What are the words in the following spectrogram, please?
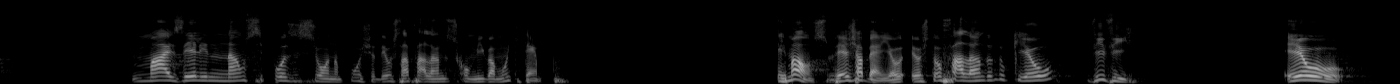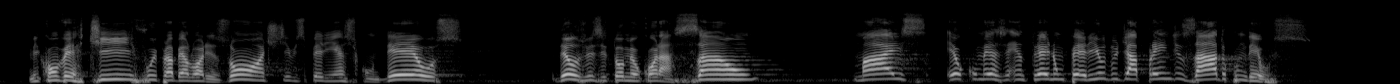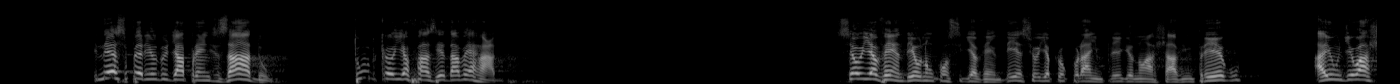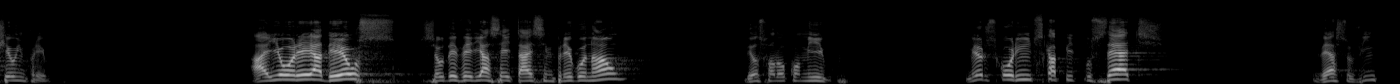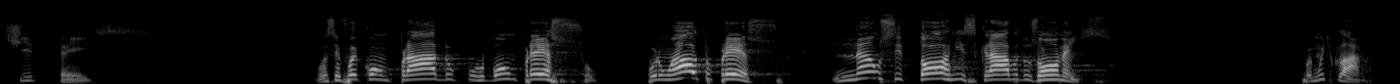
Mas ele não se posiciona. Puxa, Deus está falando isso comigo há muito tempo. Irmãos, veja bem, eu, eu estou falando do que eu vivi. Eu me converti, fui para Belo Horizonte, tive experiência com Deus, Deus visitou meu coração, mas eu comecei, entrei num período de aprendizado com Deus. E nesse período de aprendizado, tudo que eu ia fazer dava errado. Se eu ia vender, eu não conseguia vender. Se eu ia procurar emprego, eu não achava emprego. Aí um dia eu achei o emprego. Aí orei a Deus se eu deveria aceitar esse emprego ou não. Deus falou comigo. 1 Coríntios capítulo 7, verso 23. Você foi comprado por bom preço, por um alto preço. Não se torne escravo dos homens. Foi muito claro.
